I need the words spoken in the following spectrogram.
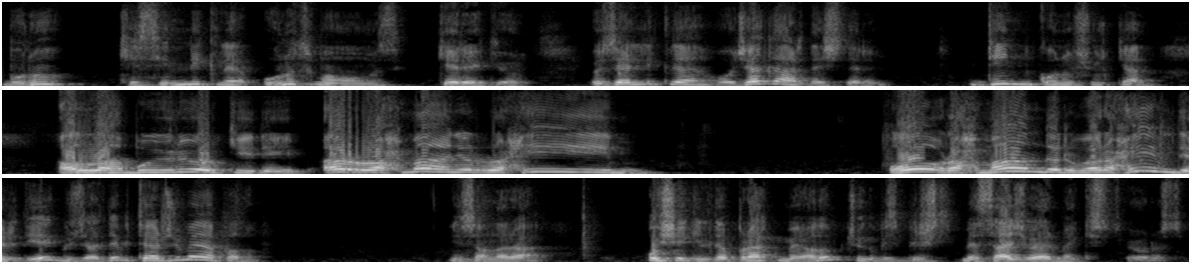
Bunu kesinlikle unutmamamız gerekiyor. Özellikle hoca kardeşlerim din konuşurken Allah buyuruyor ki deyip Er-Rahmanir-Rahim o Rahmandır ve Rahim'dir diye güzel de bir tercüme yapalım. İnsanlara o şekilde bırakmayalım çünkü biz bir mesaj vermek istiyoruz.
